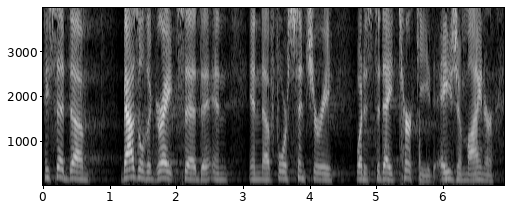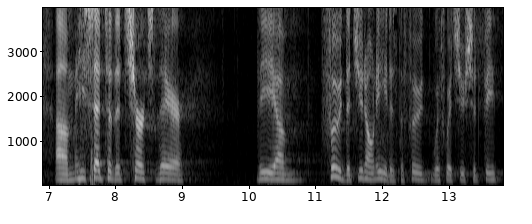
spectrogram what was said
He said, um, Basil the Great said in, in uh, fourth century, what is today Turkey, Asia Minor, um, he said to the church there, the, um, food that you don't eat is the food with which you should feed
